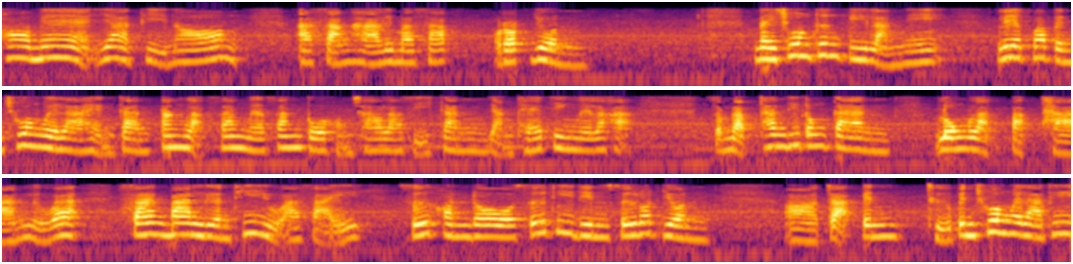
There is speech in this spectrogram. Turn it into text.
พ่อแม่ญาติพี่น้องอสังหาริมทรัพย์ รถยนต์ ในช่วงครึ่งปีหลังนี้ เรียกว่าเป็นช่วงเวลาแห่งการตั้งหลักสร้างเนื้อสร้างตัวของชาวราศีกันอย่างแท้จริงเลยละค่ะสำหรับท่านที่ต้องการลงหลักปักฐานหรือว่าสร้างบ้านเรือนที่อยู่อาศัย ซื้อคอนโด ซื้อที่ดิน ซื้อรถยนต์จะเป็นถือเป็นช่วงเวลาที่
